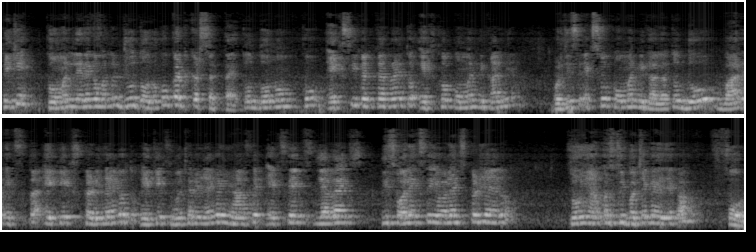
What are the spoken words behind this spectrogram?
ठीक है? कॉमन लेने का मतलब जो दोनों को कट कर सकता है। तो दोनों को एक्स ही कट कर रहा है तो एक्स को कॉमन निकाल लिया। और जिसे एक्स को कॉमन निकाला तो दो बार एक्स का एक एक्स कट जाएगा तो एक एक्स बचा रह जाएगा। यहाँ से एक्स एक्स ज़्यादा एक्स इस वाले एक्स से ये वाला एक्स कट जाएगा। तो यहाँ पर सिर्फ़ बचेगा जाएगा फोर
